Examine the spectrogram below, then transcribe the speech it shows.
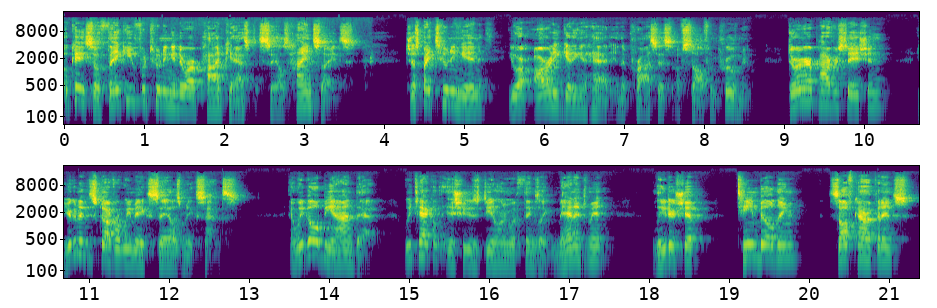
Okay, so thank you for tuning into our podcast, Sales Hindsights. Just by tuning in, you are already getting ahead in the process of self improvement. During our conversation, you're going to discover we make sales make sense. And we go beyond that. We tackle issues dealing with things like management, leadership, team building, self confidence,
